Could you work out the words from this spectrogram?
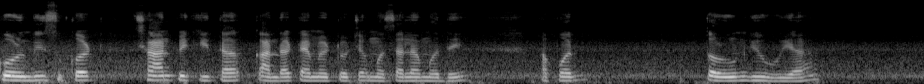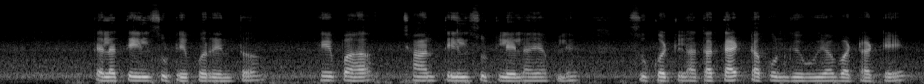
कोळंबी सुकट छानपैकी त्या कांदा टॅमॅटोच्या मसाल्यामध्ये आपण तळून घेऊया. त्याला तेल सुटेपर्यंत. हे पहा छान तेल सुटलेलं आहे आपले. सुकटलं. आता त्यात टाकून घेऊया बटाटे.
